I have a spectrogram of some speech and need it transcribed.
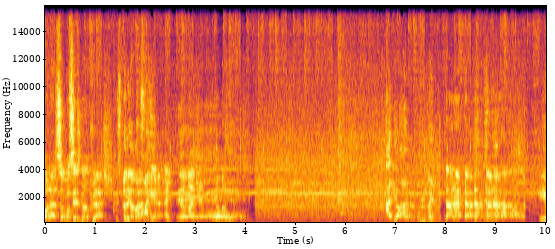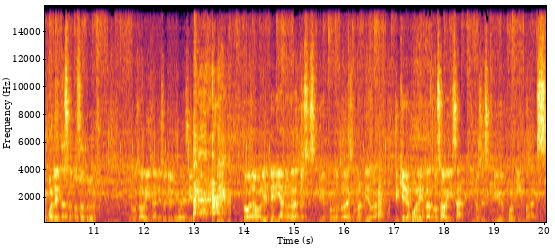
Hola, somos Snow Crash. Con la magia. Ay, la magia. La magia. El volumen. Tarara. Eh, boletas con nosotros. Nos avisan, eso yo le iba a decir. Toda la boletería no la, nos escriben por otra vez, se me olvidó. Si quieren boletas, nos avisan y nos escriben por inbox.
